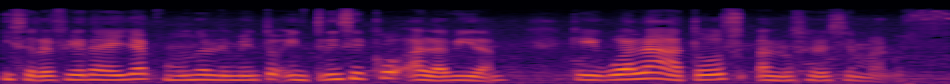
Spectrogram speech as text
y se refiere a ella como un elemento intrínseco a la vida, que iguala a todos a los seres humanos.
